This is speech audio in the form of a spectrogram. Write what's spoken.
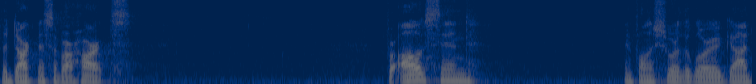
the darkness of our hearts. For all have sinned and fallen short of the glory of God.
